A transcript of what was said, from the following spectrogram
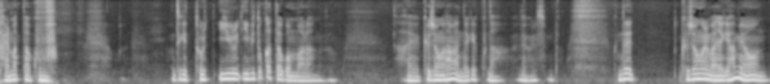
닮았다고 어떻게 돌 입, 입이 똑같다고 엄마랑 그래서 아 교정은 하면 안 되겠구나 생각을 했습니다. 근데 교정을 만약에 하면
